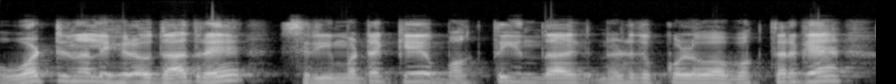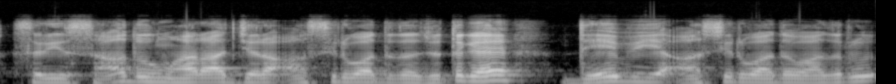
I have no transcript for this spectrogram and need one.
ಒಟ್ಟಿನಲ್ಲಿ ಹೇಳೋದಾದರೆ ಶ್ರೀಮಠಕ್ಕೆ ಭಕ್ತಿಯಿಂದ ನಡೆದುಕೊಳ್ಳುವ ಭಕ್ತರಿಗೆ, ಶ್ರೀ ಸಾಧು ಮಹಾರಾಜರ ಆಶೀರ್ವಾದದ ಜೊತೆಗೆ ದೇವಿಯ ಆಶೀರ್ವಾದವಾದರೂ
